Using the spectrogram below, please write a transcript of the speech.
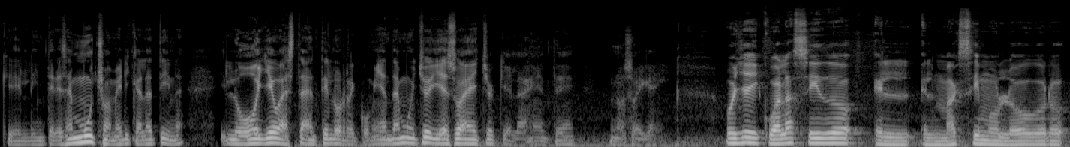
que le interesa mucho América Latina, lo oye bastante, lo recomienda mucho y eso ha hecho que la gente nos oiga ahí. Oye, ¿y cuál ha sido el, máximo logro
